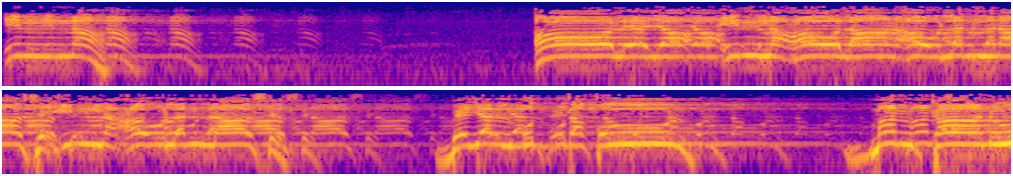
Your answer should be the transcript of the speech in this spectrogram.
ان اول یا ان اولان اول الناس ان اول الناس بیل متقون من کانو،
